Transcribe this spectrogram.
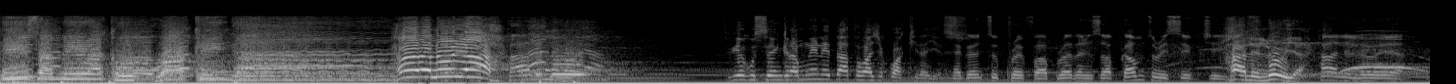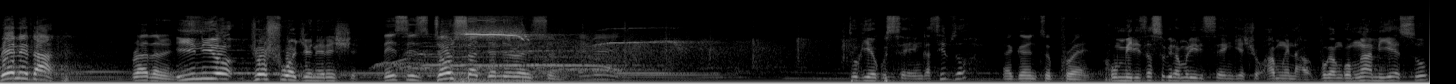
He's a miracle walking God. Hallelujah. Hallelujah. tugiye gusengera mwene data waje kwakira We're yesu going to pray for our brethren who have come to receive Jesus. hallelujah Hallelujah. bene data Brethren, iyi niyo joshua generation this is Joshua generation. tugiye gusenga sibyo We're going to pray. humiriza asubira muri iri sengesho hamwe nawe. Vuga ngo mwami yesu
